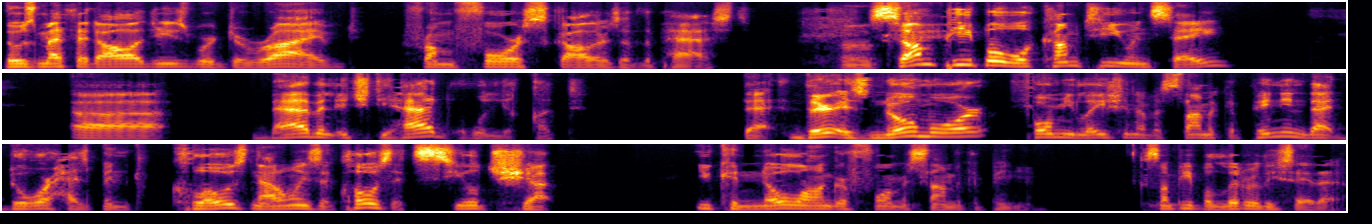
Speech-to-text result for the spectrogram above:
those methodologies were derived from four scholars of the past. Okay. Some people will come to you and say, uh, Bab al ijtihad that there is no more formulation of Islamic opinion. That door has been closed. Not only is it closed, it's sealed shut. You can no longer form Islamic opinion. Some people literally say that.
